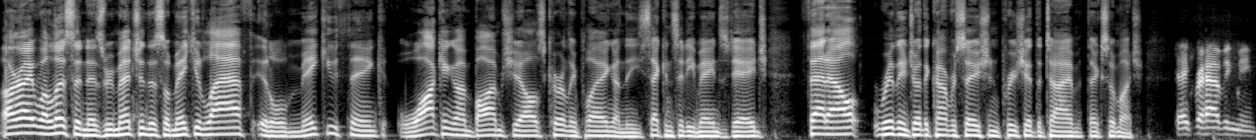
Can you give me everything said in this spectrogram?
All right. Well, listen, as we mentioned, this will make you laugh. It'll make you think. Walking on Bombshells, currently playing on the Second City main stage. Fat Al, really enjoyed the conversation. Appreciate the time. Thanks so much. Thanks for having me.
